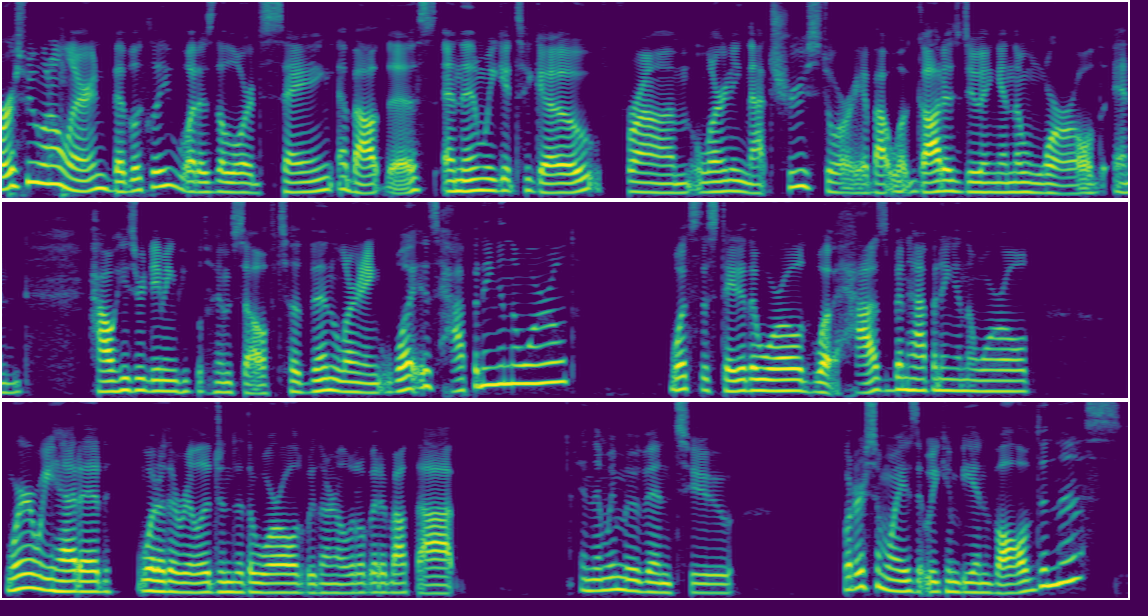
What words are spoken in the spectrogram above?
first we want to learn biblically what is the Lord saying about this and then we get to go from learning that true story about what God is doing in the world and how he's redeeming people to himself to then learning what is happening in the world what's the state of the world what has been happening in the world where are we headed? What are the religions of the world? We learn a little bit about that. And then we move into what are some ways that we can be involved in this?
